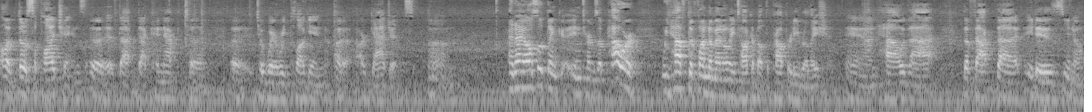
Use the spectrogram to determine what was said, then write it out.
uh, those supply chains uh, that that connect to uh, to where we plug in uh, our gadgets. Um, and I also think in terms of power, we have to fundamentally talk about the property relation and how that the fact that it is you know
